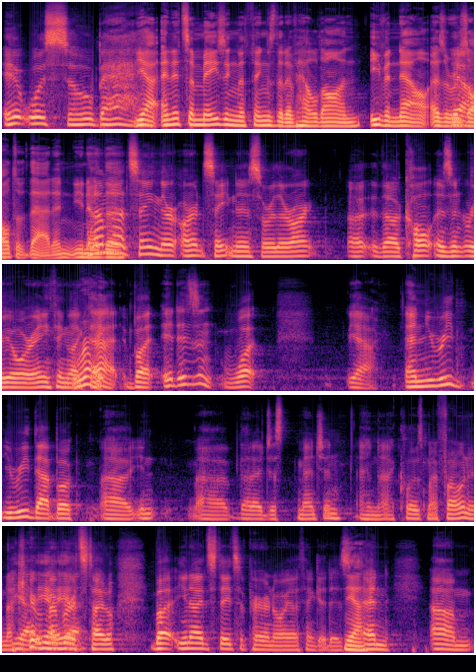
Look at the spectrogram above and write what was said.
it was so bad. Yeah, and it's amazing the things that have held on even now as a Yeah. result of that. And you know and I'm the not saying there aren't Satanists or there aren't uh, the occult isn't real or anything like Right. that, but it isn't what. Yeah, and you read you read that book uh, in, uh, that I just mentioned, and I closed my phone and I Yeah, can't yeah, remember yeah. its title, but United States of Paranoia, I think it is. Yeah. and um,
